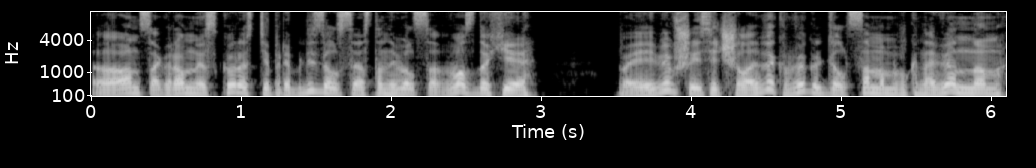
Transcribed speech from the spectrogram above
Он с огромной скоростью приблизился и остановился в воздухе, Появившийся человек выглядел самым обыкновенным,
